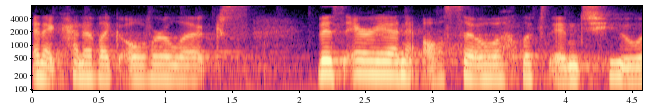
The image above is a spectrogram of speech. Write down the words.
and it kind of like overlooks this area and it also looks into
